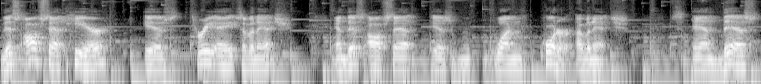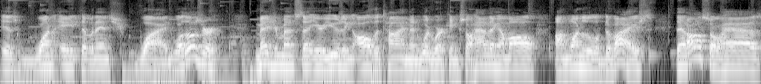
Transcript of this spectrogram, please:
This offset here is 3 eighths of an inch, and this offset is one quarter of an inch. And this is one eighth of an inch wide. Well, those are measurements that you're using all the time in woodworking. So having them all on one little device that also has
